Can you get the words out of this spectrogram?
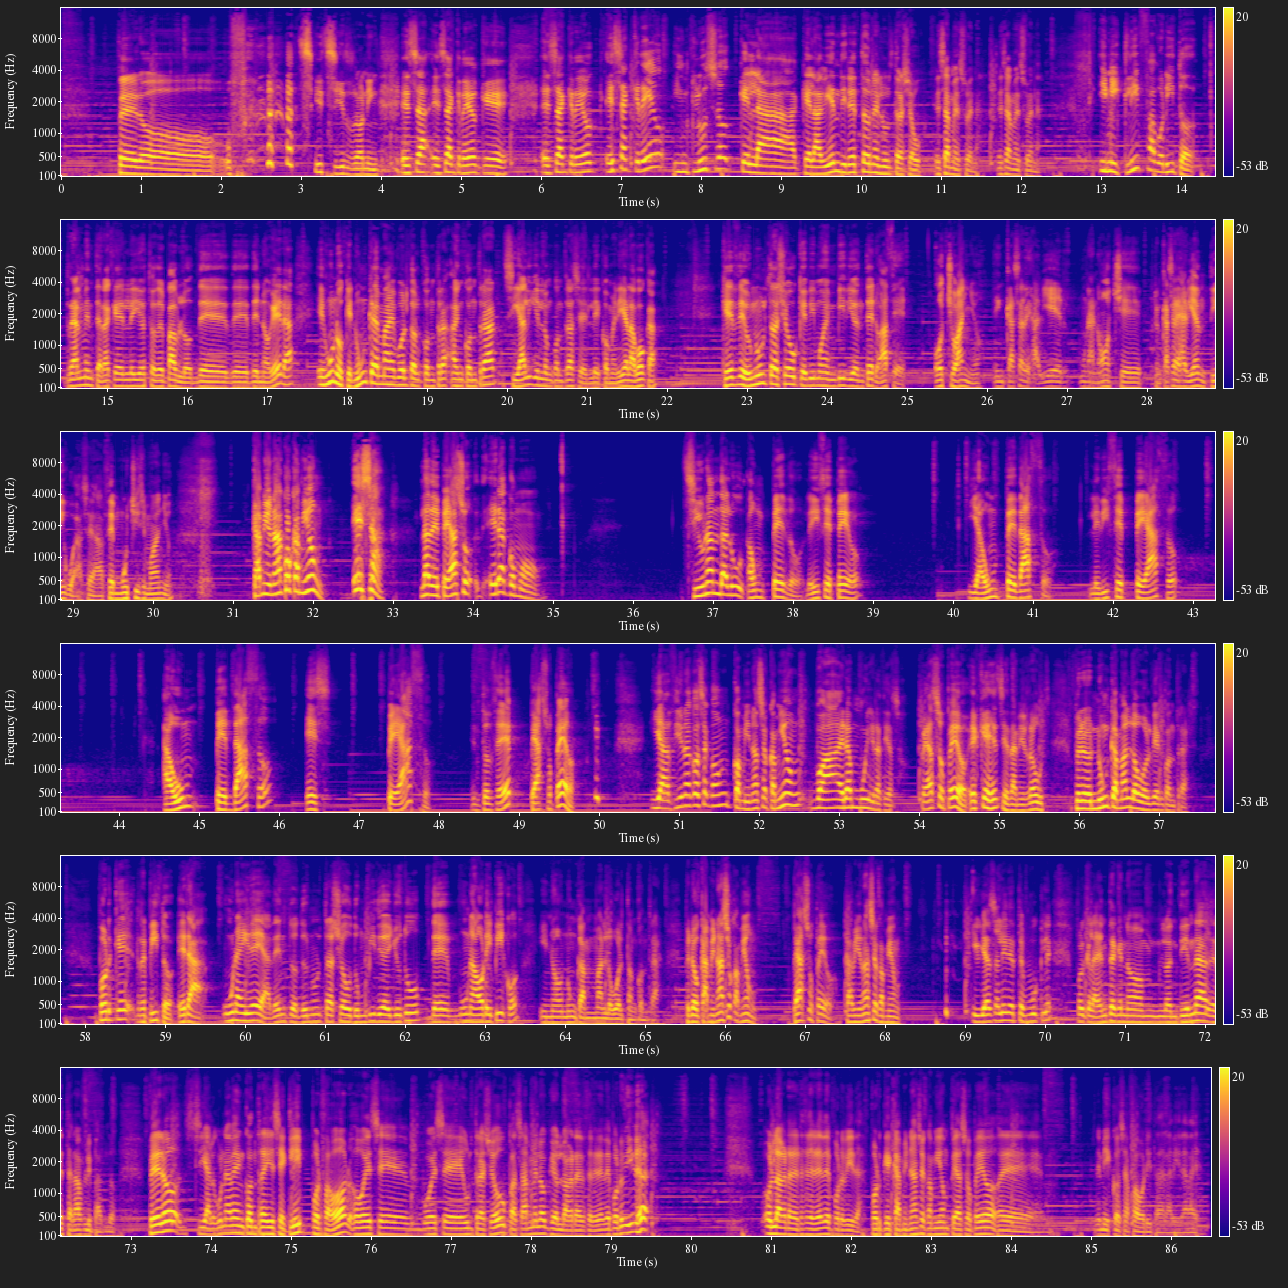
Pero. uf, sí, sí, Ronin. Esa, esa creo que. Esa creo. Esa creo incluso que la, que la vi en directo en el Ultra Show. Esa me suena. Esa me suena. Y mi clip favorito, realmente, ahora que he leído esto de Pablo, de, de- Noguera, es uno que nunca más he vuelto a encontrar. Si alguien lo encontrase, le comería la boca. Que es de un Ultra Show que vimos en vídeo entero hace 8 años, en casa de Javier, una noche, pero en casa de Javier antigua, o sea, hace muchísimos años. ¡Camionaco, camión! ¡Esa! La de peazo. Era como. Si un andaluz a un pedo le dice peo y a un pedazo le dice peazo, a un pedazo es peazo. Entonces es pedazo peo. y hacía una cosa con cominoso camión. Buah, era muy gracioso. Pedazo peo. Es que es ese, Danny Rhodes. Pero nunca más lo volví a encontrar. Porque, repito, era una idea dentro de un ultra show, de un vídeo de YouTube de una hora y pico, y no nunca más lo he vuelto a encontrar. Pero camionazo camión, pedazo peo, camionazo camión. y voy a salir de este bucle porque la gente que no lo entienda estará flipando. Pero si alguna vez encontráis ese clip, por favor, o ese, o ese ultra show, pasádmelo que os lo agradeceré de por vida. Os lo agradeceré de por vida. Porque camionazo camión, pedazo peo, eh, de mis cosas favoritas de la vida, vaya.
